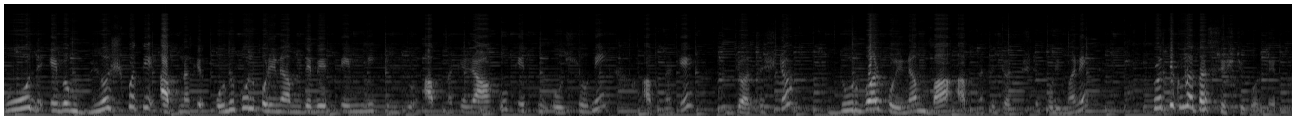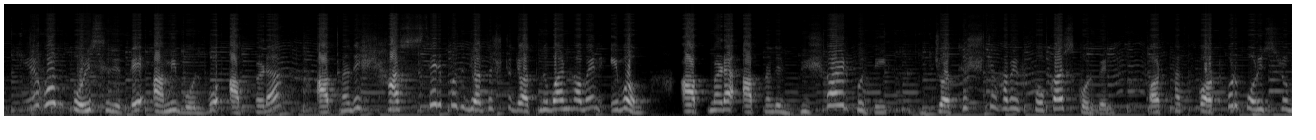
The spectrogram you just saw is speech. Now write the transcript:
বুধ এবং বৃহস্পতি আপনাকে অনুকূল পরিণাম দেবে, তেমনি কিন্তু আপনাকে রাহু, কেতু ও শনি আপনাকে যথেষ্ট দুর্বল পরিণাম বা আপনাকে যথেষ্ট পরিমাণে প্রতিকূলতার সৃষ্টি করবে। এরকম পরিস্থিতিতে আমি বলব, আপনারা আপনাদের স্বাস্থ্যের প্রতি যথেষ্ট যত্নবান হবেন এবং আপনারা আপনাদের বিষয়ের প্রতি যথেষ্টভাবে ফোকাস করবেন। অর্থাৎ কঠোর পরিশ্রম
